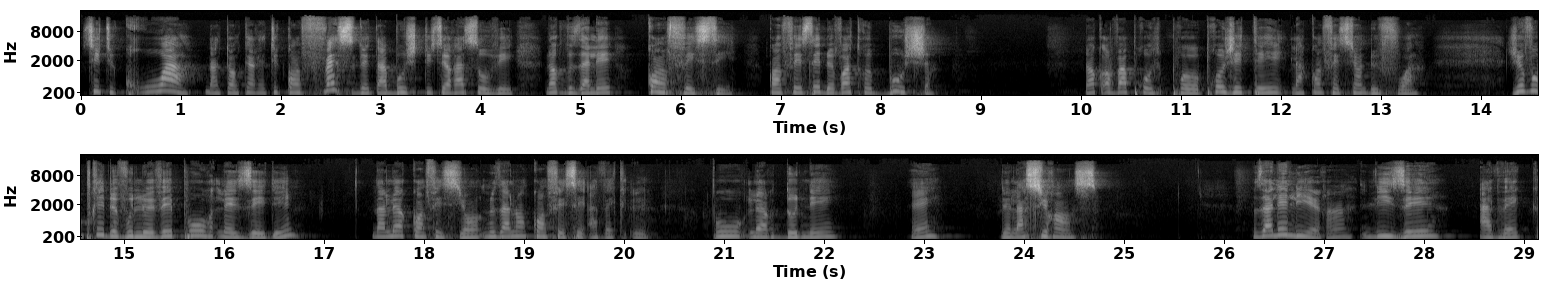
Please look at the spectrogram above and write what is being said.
si tu crois dans ton cœur et tu confesses de ta bouche, tu seras sauvé. Donc vous allez confesser, confesser de votre bouche. Donc on va projeter la confession de foi. Je vous prie de vous lever pour les aider dans leur confession. Nous allons confesser avec eux pour leur donner hein, de l'assurance. Vous allez lire, hein, lisez avec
